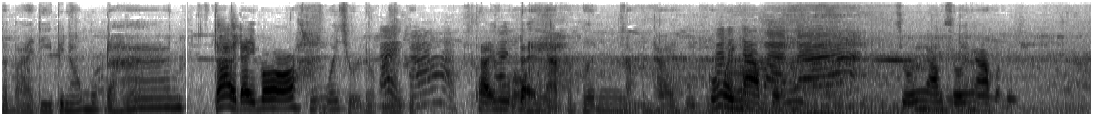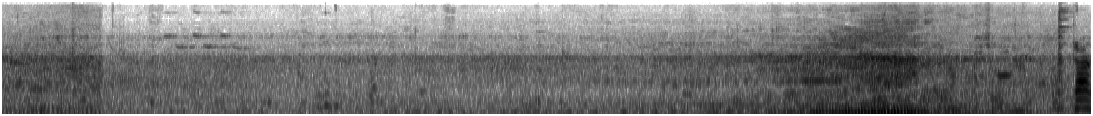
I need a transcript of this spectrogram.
สบายดีพี่น้องมุกดาหารได้ได้บ่ทุกไว้สวยดอกได้ไม้คือค่ะถ่ายรูขปอได้อนุญาตนะเพิ่นนะเพิ่นถ่ายรูปโอ้ยงามเลย สวยงามสวยงามหมดเลยสวยงามทาง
